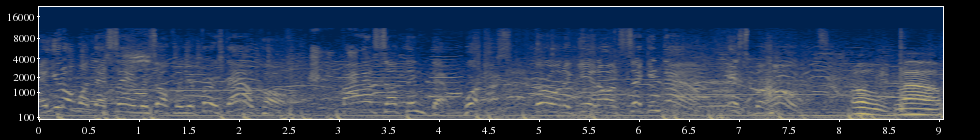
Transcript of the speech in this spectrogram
and you don't want that same result from your first down call. Find something that works. Throw it again on second down. It's Mahomes. Oh wow.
